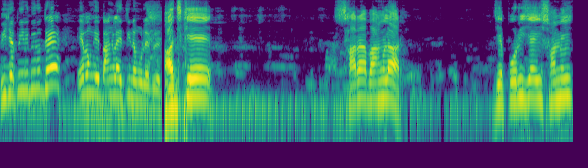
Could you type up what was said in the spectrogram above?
বিজেপির বিরুদ্ধে এবং এই বাংলায় তৃণমূলের বিরুদ্ধে। আজকে সারা বাংলার যে পরিযায়ী শ্রমিক,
